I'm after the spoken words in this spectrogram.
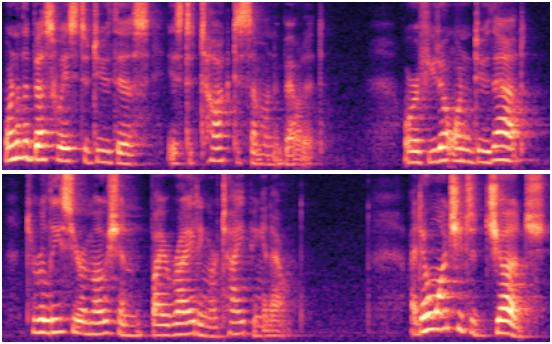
One of the best ways to do this is to talk to someone about it. Or if you don't want to do that, to release your emotion by writing or typing it out. I don't want you to judge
